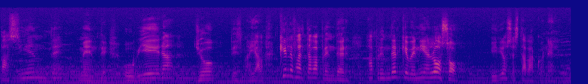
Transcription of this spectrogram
pacientemente. Hubiera yo desmayado. ¿Qué le faltaba aprender? Aprender que venía el oso y Dios estaba con él.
